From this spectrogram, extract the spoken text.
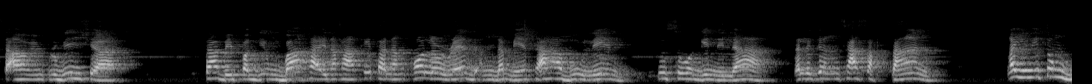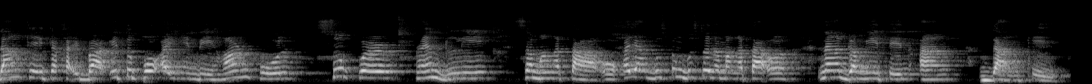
sa aming probinsya. Sabi, pag yung baka ay nakakita ng color red ang damit, hahabulin. Susuwagin nila. Talagang sasaktan. Ngayon, itong donkey kakaiba, ito po ay hindi harmful, super friendly sa mga tao. Kaya gustong-gusto ng mga tao na gamitin ang donkey.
